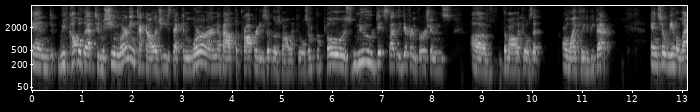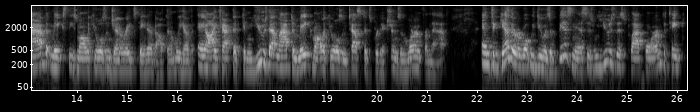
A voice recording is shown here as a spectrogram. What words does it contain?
And we've coupled that to machine learning technologies that can learn about the properties of those molecules and propose new, slightly different versions of the molecules that are likely to be better. And so we have a lab that makes these molecules and generates data about them. We have AI tech that can use that lab to make molecules and test its predictions and learn from that. And together, what we do as a business is we use this platform to take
